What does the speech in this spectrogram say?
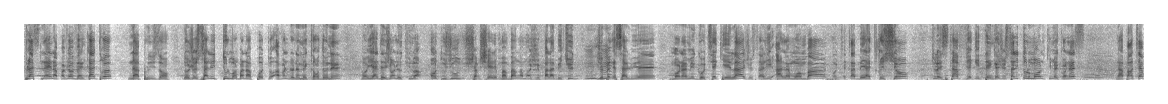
Place Naï, na pavillon 24, na prison. Donc je salue tout le monde poto avant de donner mes coordonnées. Bon, il y a des gens, le Quinois, ont toujours cherché ma banga. Moi, je n'ai pas l'habitude. Je peux que saluer mon ami Gauthier qui est là. Je salue Alain Mwamba, Gauthier Kabeya Christian, staffs, Vieki Tengue. Je salue tout le monde qui me connaissent. Na partie à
